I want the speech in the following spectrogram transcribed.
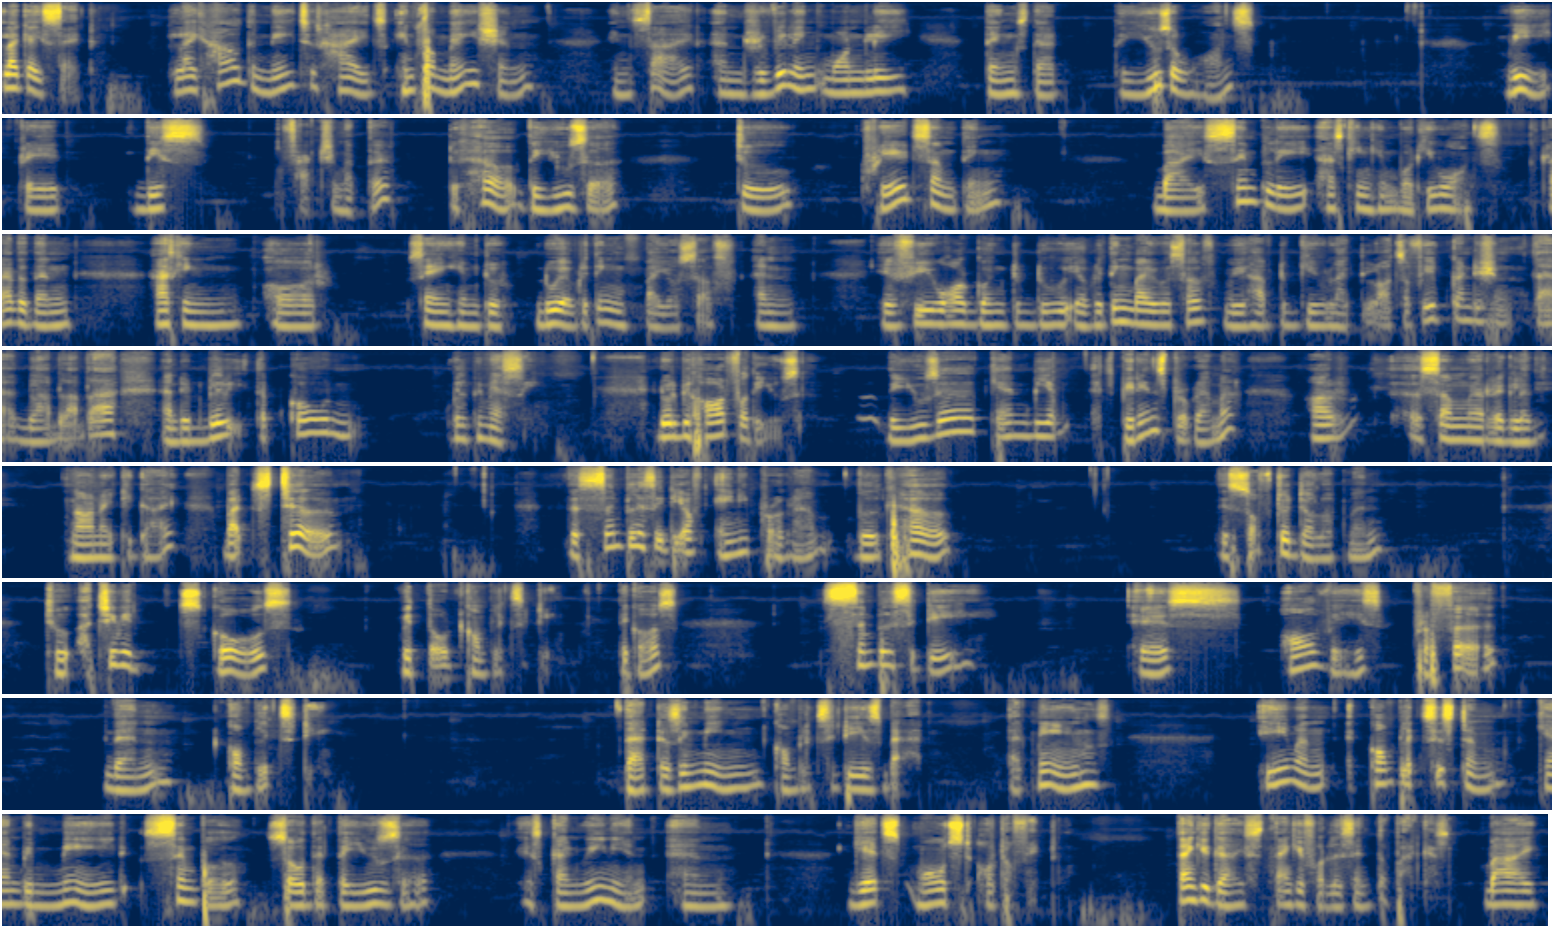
like I said, like how the nature hides information inside and revealing only things that the user wants, we create this factory method to help the user to create something by simply asking him what he wants rather than asking or saying him to do everything by yourself. And if you are going to do everything by yourself we have to give like lots of if condition that blah blah blah and it will be the code will be messy. It will be hard for the user the user can be an experienced programmer or uh, some regular non-IT guy but still the simplicity of any program will help the software development to achieve its goals without complexity. Because simplicity is always preferred than complexity. That doesn't mean complexity is bad. That means even a complex system can be made simple so that the user is convenient and gets most out of it. Thank you guys. Thank you for listening to the podcast. Bye.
